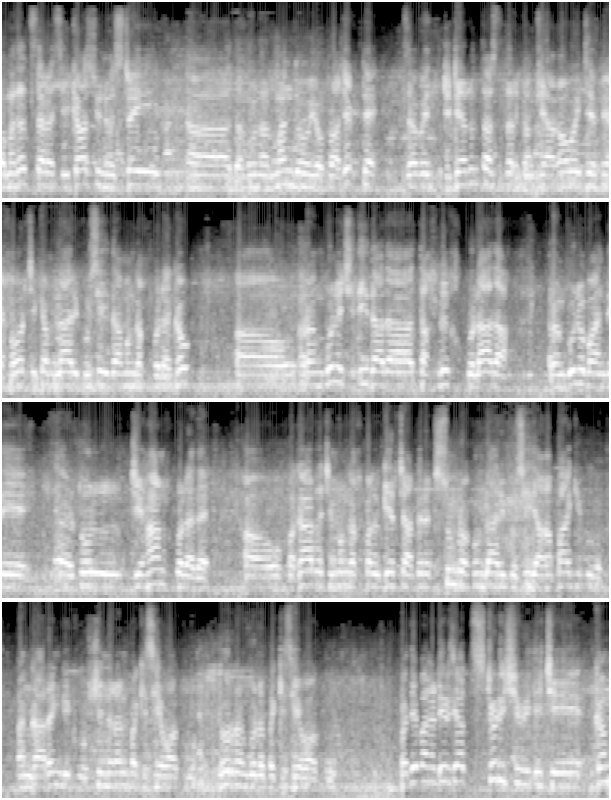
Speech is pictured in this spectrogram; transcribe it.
په مدد سره سیکاس یونیورسيټي د هنرمندو یو پروجیکټ دی زه به ډیټیل هم تاسو درکم چې هغه وایي چې په خبر چې کوم لارې کوسي دا موږ خپل کو او رنگونه چې دي دا د تخلیق کلا ده رنگونو باندې ټول جهان خپل دی او په کار چې موږ خپل غیر چاپیر څومره هم لاري کوسي دا پاکي کو رنگارنګ کو شین رنگ پکې سیوا کو نور رنگونه پکې سیوا کو په دې باندې ډیر زیات سټډي شوې دي چې کم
